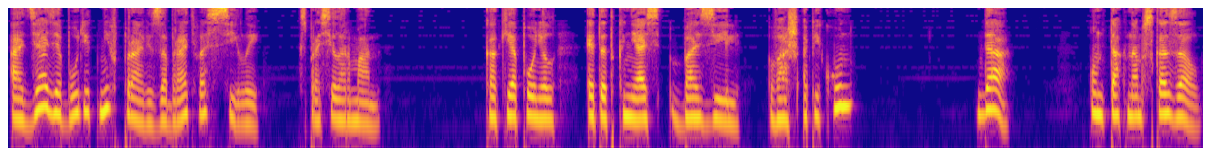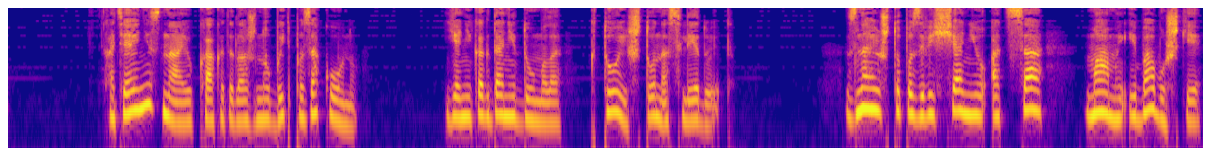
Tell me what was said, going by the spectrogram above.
а дядя будет не вправе забрать вас силой? спросил Арман. Как я понял, этот князь Базиль ваш опекун? Да. Он так нам сказал. Хотя я не знаю, как это должно быть по закону. Я никогда не думала, кто и что наследует. Знаю, что по завещанию отца мамы и бабушки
